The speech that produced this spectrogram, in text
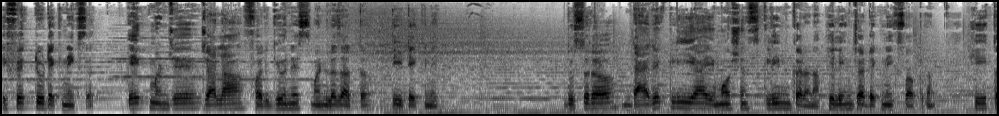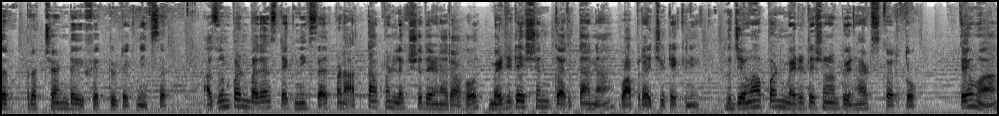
इफेक्टिव्ह टेक्निक्स आहेत. एक म्हणजे ज्याला फर्ग्युनेस म्हणलं जातं ती टेक्निक दुसरं डायरेक्टली या इमोशन्स क्लीन करणं हिलिंगच्या टेक्निक्स वापरून. ही तर प्रचंड इफेक्टिव्ह टेक्निक्स आहेत. अजून पण बऱ्याच टेक्निक्स आहेत पण आत्ता आपण लक्ष देणार आहोत मेडिटेशन करताना वापरायची टेक्निक जेव्हा आपण मेडिटेशन ऑन ट्विन हार्ट्स करतो तेव्हा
